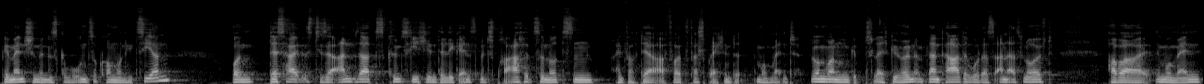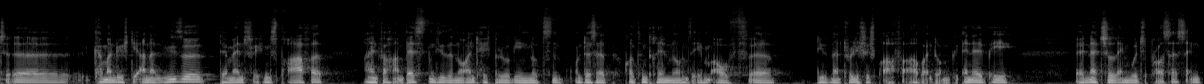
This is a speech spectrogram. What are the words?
wir Menschen sind es gewohnt zu kommunizieren. Und deshalb ist dieser Ansatz, künstliche Intelligenz mit Sprache zu nutzen, einfach der erfolgsversprechende im Moment. Irgendwann gibt es vielleicht Gehirnimplantate, wo das anders läuft. Aber im Moment äh, kann man durch die Analyse der menschlichen Sprache einfach am besten diese neuen Technologien nutzen. Und deshalb konzentrieren wir uns eben auf äh, die natürliche Sprachverarbeitung, NLP, äh, Natural Language Processing.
